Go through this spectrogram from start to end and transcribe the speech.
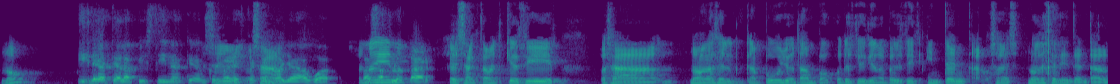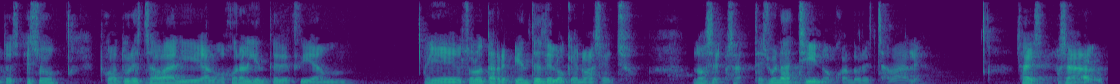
¿no? tírate a la piscina, que aunque parezca que no haya agua, vas a flotar. Exactamente, quiero decir, o sea, no hagas el capullo tampoco, te estoy diciendo, pero te inténtalo, ¿sabes? No dejes de intentarlo. Entonces, eso, cuando tú eres chaval y a lo mejor alguien te decía, mm, eh, solo te arrepientes de lo que no has hecho. No sé, o sea, te suena chino cuando eres chaval, ¿eh? ¿Sabes? O sea,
